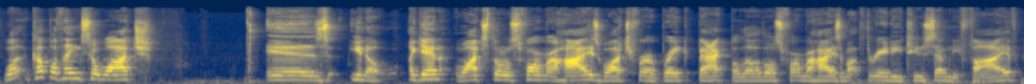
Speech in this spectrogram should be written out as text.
What couple things to watch is, you know, again, watch those former highs. Watch for a break back below those former highs, about 382.75.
